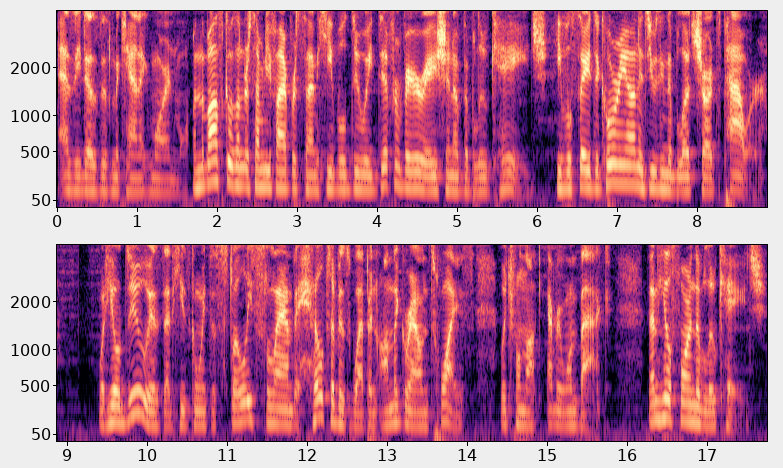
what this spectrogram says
as he does this mechanic more and more. When the boss goes under 75%, he will do a different variation of the blue cage. He will say Decorion is using the Blood Shard's power. What he'll do is that he's going to slowly slam the hilt of his weapon on the ground twice, which will knock everyone back. Then he'll form the blue cage.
